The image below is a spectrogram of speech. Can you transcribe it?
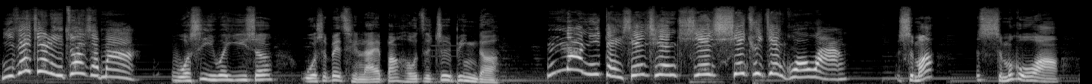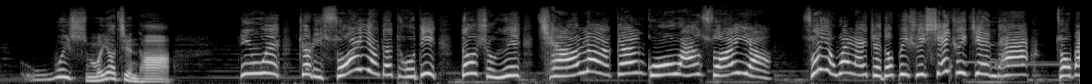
你在这里做什么？”“我是一位医生，我是被请来帮猴子治病的。”“那你得先先先先去见国王。”“什么？什么国王？为什么要见他？”“因为这里所有的土地都属于乔乐根国王所有，所有外来者都必须先去见他。走吧。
